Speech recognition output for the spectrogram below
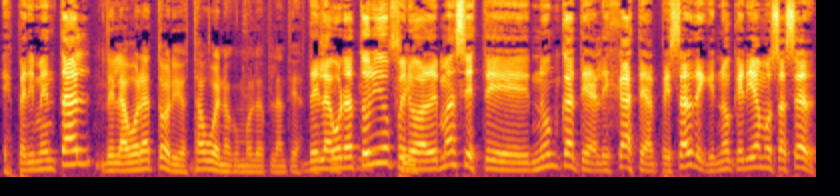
experimental. De laboratorio, está bueno como lo planteaste. De laboratorio, pero además este nunca te alejaste, a pesar de que no queríamos hacer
